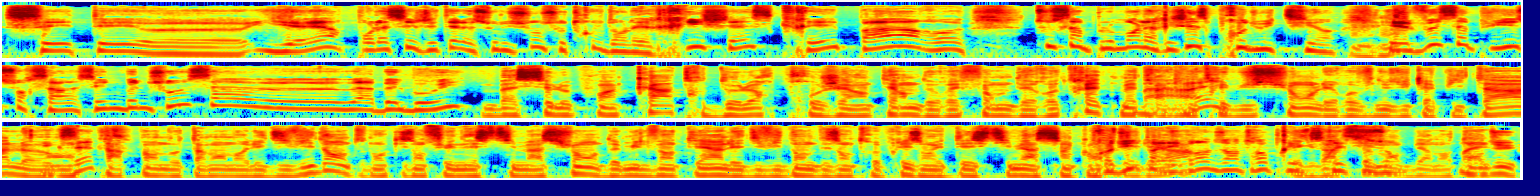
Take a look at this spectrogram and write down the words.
C'était euh, hier. Pour la CGT, la solution se trouve dans les richesses créées par euh, tout simplement la richesse produite. Mhm. Et elle veut s'appuyer sur ça. C'est une bonne chose, ça, euh, Abel Bowie? Bah, C'est le point 4 de leur projet interne de réforme des retraites, mettre bah à contribution les revenus du capital en tapant notamment dans les dividendes. Donc ils ont fait une estimation. En 2021, les dividendes des entreprises ont été estimés à 50 Produites par les grandes entreprises. Exactement, précisons. bien entendu.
